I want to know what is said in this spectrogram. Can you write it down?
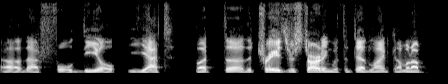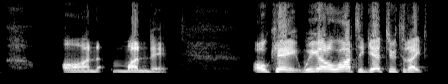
uh, that full deal yet, but uh, the trades are starting with the deadline coming up on Monday. Okay, we got a lot to get to tonight.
